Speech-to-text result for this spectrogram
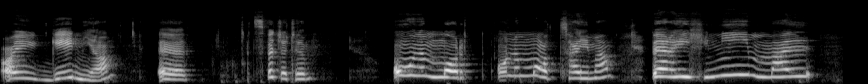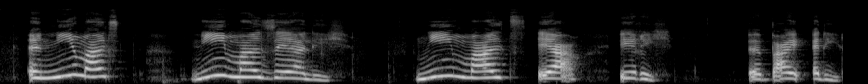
Eugenia äh, zwitscherte, ohne Mord, ohne Mordtimer wäre ich niemals, äh, niemals, niemals ehrlich, niemals ehr, ehrlich äh, bei Eddie.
